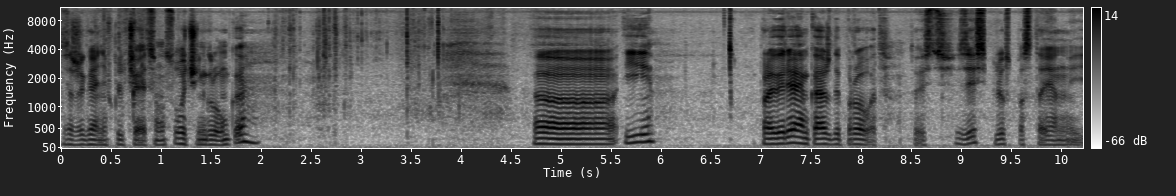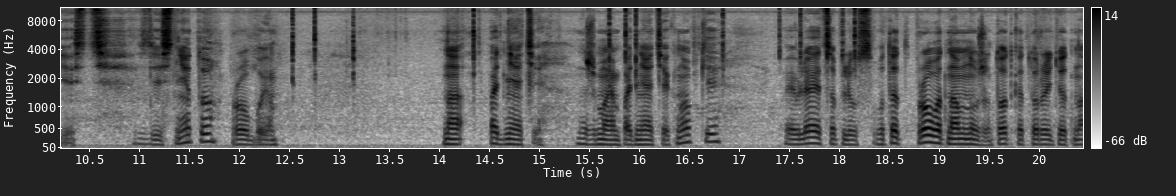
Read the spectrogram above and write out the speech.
зажигание включается у нас очень громко. Э, и проверяем каждый провод. То есть здесь плюс постоянный есть. Здесь нету. Пробуем на поднятие. Нажимаем поднятие кнопки. Появляется плюс. Вот этот провод нам нужен. Тот, который идет на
